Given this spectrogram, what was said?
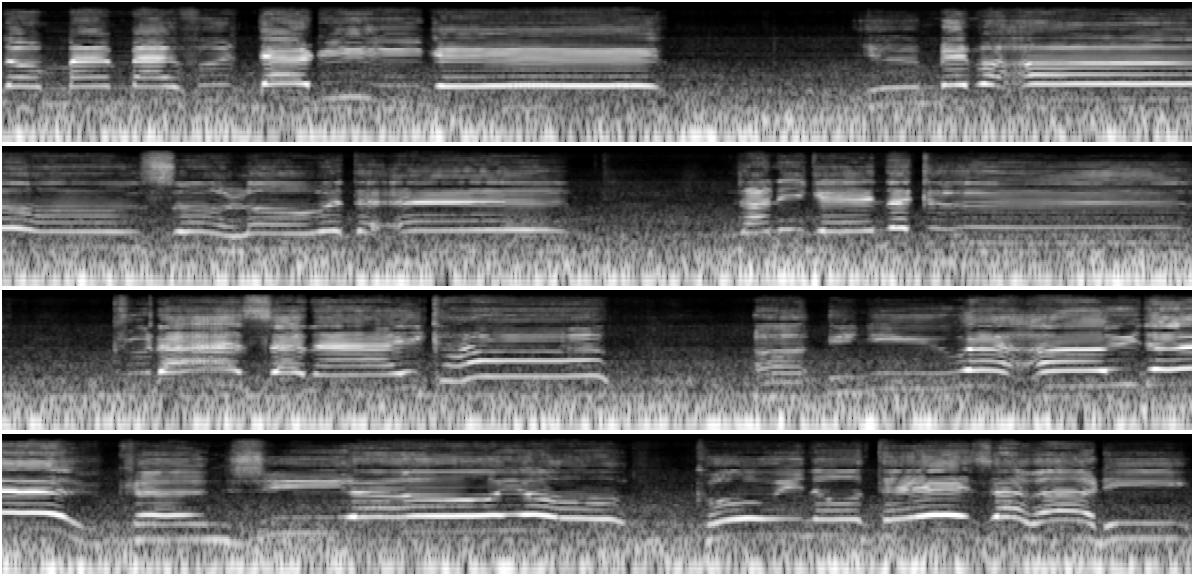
のまま二人で夢を揃えて何気なくさないか愛には愛で感じ合おうよ恋の手触り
